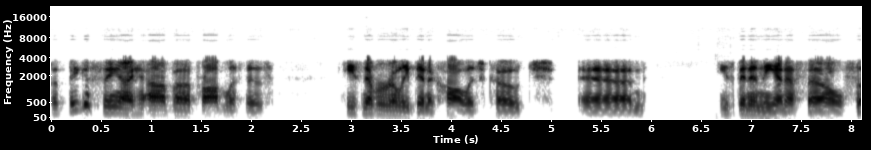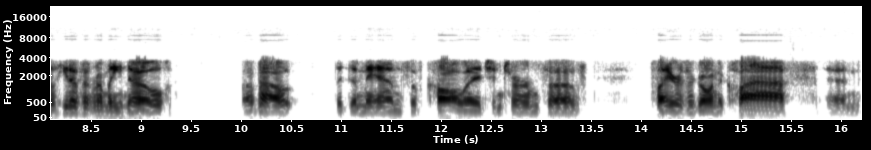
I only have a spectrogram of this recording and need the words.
The biggest thing I have a problem with is he's never really been a college coach, and he's been in the NFL, so he doesn't really know about the demands of college in terms of players are going to class and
